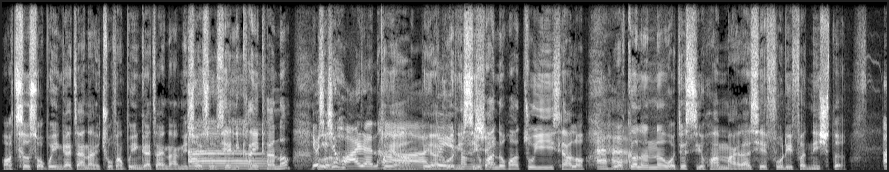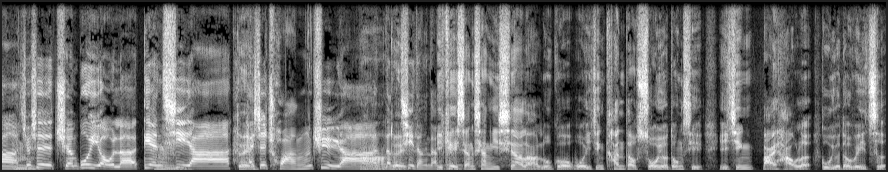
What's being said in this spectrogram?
哦，厕所不应该在哪里，厨房不应该在哪里，所以首先你看一看咯，尤其是华人哈，对呀、对呀、对如果你喜欢的话，注意一下咯。我个人呢，我就喜欢买那些 fully furnished 的，啊，就是全部有了电器啊，还是床具啊、冷气等等。你可以想象一下啦，如果我已经看到所有东西已经摆好了固有的位置，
